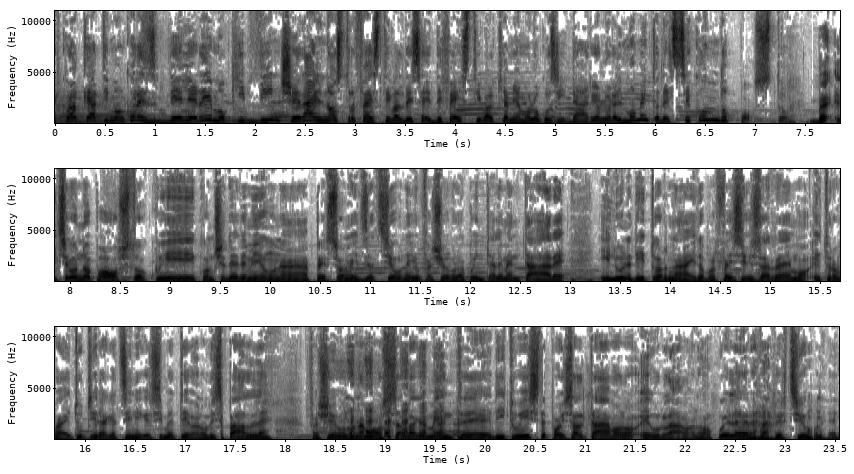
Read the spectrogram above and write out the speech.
E qualche attimo ancora sveleremo chi vincerà il nostro festival dei, se- festival, chiamiamolo così, Dario. Allora, il momento del secondo posto. Beh, il secondo posto, qui concedetemi una personalizzazione, io facevo la quinta elementare, il lunedì tornai dopo il Festival di Sanremo e trovai tutti i ragazzini che si mettevano di spalle, facevano una mossa vagamente di twist e poi saltavano e urlavano. Quella era la versione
